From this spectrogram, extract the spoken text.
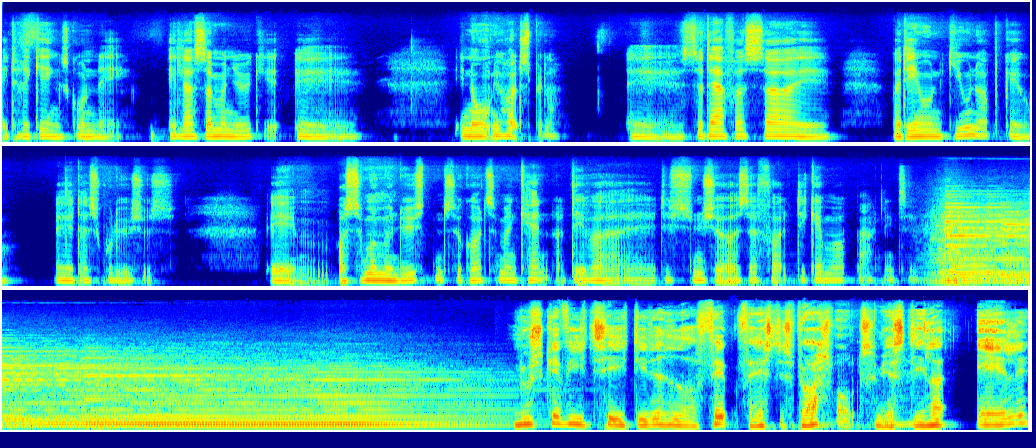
et regeringsgrundlag. Ellers så er man jo ikke øh, en ordentlig holdspiller. Øh, så derfor så øh, var det jo en given opgave, øh, der skulle løses. Øhm, og så må man løse den så godt, som man kan, og det, var, øh, det synes jeg også, at folk de gav mig opbakning til. Nu skal vi til det, der hedder fem faste spørgsmål, som jeg stiller alle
